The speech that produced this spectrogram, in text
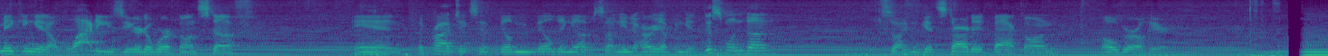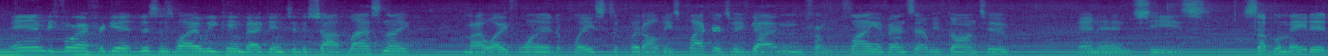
making it a lot easier to work on stuff. And the projects have been building up, so I need to hurry up and get this one done so I can get started back on old girl here. And before I forget, this is why we came back into the shop last night. My wife wanted a place to put all these placards we've gotten from the flying events that we've gone to. And then she's sublimated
